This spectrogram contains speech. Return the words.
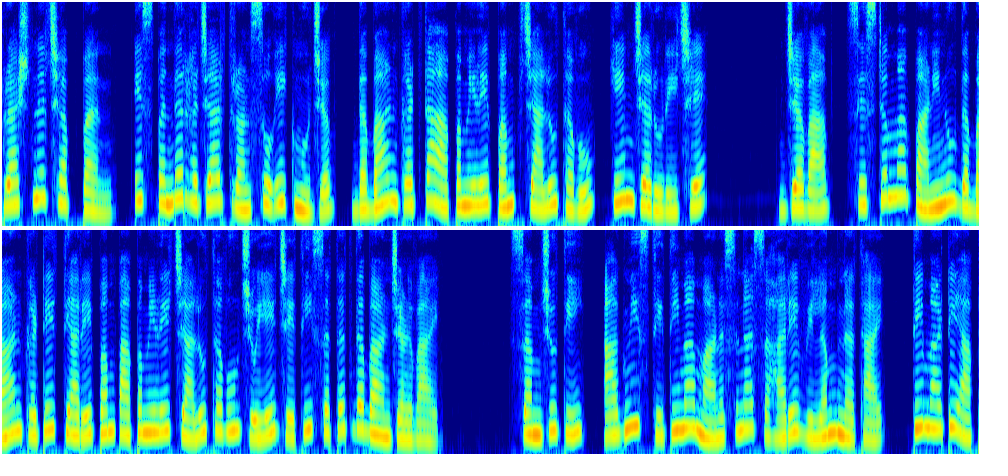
પ્રશ્ન છપ્પન. ઇસ પંદર હજાર ત્રણસો એક મુજબ, દબાણ ઘટતા આપમેળે પંપ ચાલુ થવું કેમ જરૂરી છે? જવાબ, સિસ્ટમમાં પાણીનું દબાણ ઘટે ત્યારે પંપ આપમેળે ચાલુ થવું જોઈએ જેથી સતત દબાણ જળવાય. સમજૂતી આગની સ્થિતિમાં માણસના સહારે વિલંબ ન થાય, તે માટે આપ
